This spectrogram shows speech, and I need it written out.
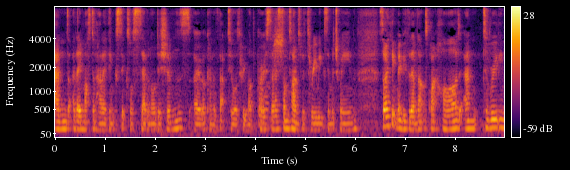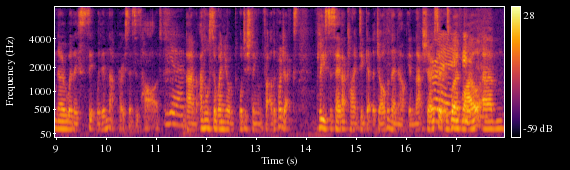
and they must have had, I think, six or seven auditions over kind of that two or three month process, Gosh. sometimes with three weeks in between. So I think maybe for them that was quite hard, and to really know where they sit within that process is hard. Yeah. Um, and also when you're auditioning for other projects. Pleased to say that client did get the job and they're now in that show, so it was worthwhile. Um,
